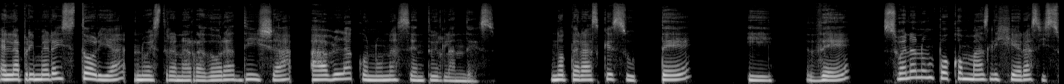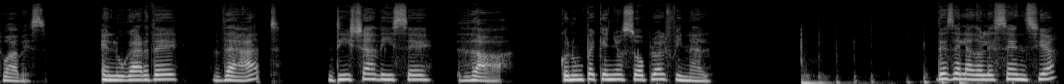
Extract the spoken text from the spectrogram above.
En la primera historia, nuestra narradora Disha habla con un acento irlandés. Notarás que su T y D suenan un poco más ligeras y suaves. En lugar de that, Disha dice the, con un pequeño soplo al final. Desde la adolescencia,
